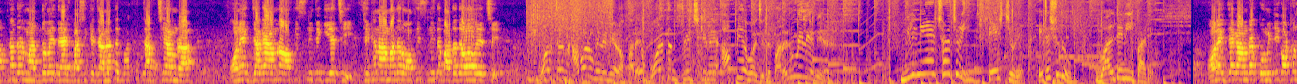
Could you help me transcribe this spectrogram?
আপনাদের মাধ্যমে দেশবাসীকে জানাতে চাচ্ছি আমরা অনেক জায়গায় আমরা অফিস নিতে গিয়েছি সেখানে আমাদের অফিস নিতে বাধা দেওয়া হয়েছে। ওয়ালটন আবারও মিলিনিয়ার অফারে ওয়ালটন ফ্রিজ কিনে আপনিও হয়ে যেতে পারেন মিলিয়নিয়ার মিলিনিয়ার ছড়াছড়ি দেশ জুড়ে এটা শুধু ওয়ালটেনই পারে। অনেক জায়গায় আমরা কমিটি গঠন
